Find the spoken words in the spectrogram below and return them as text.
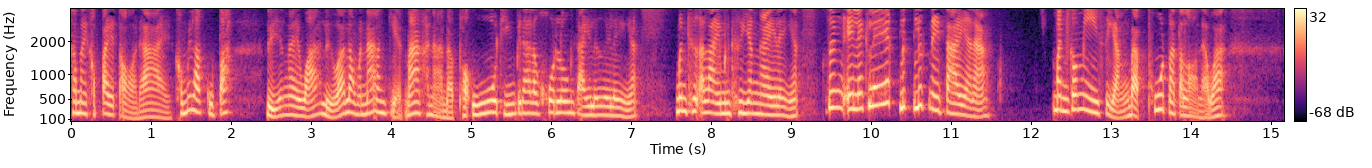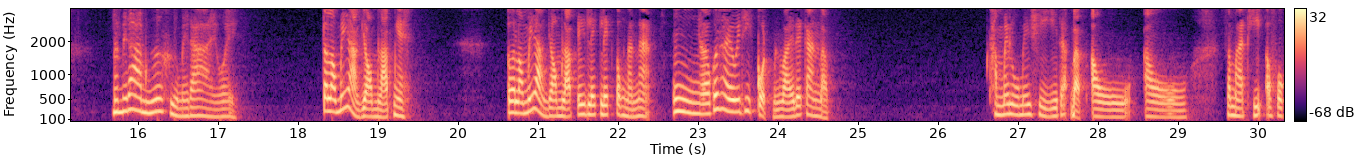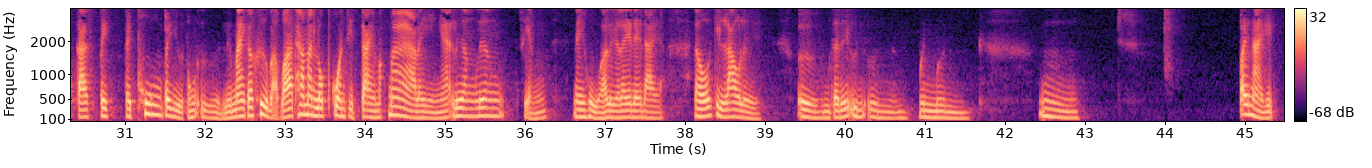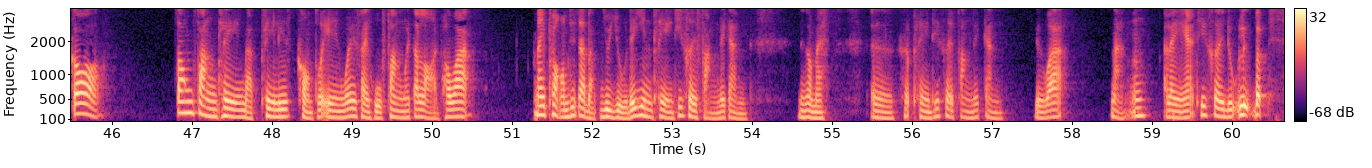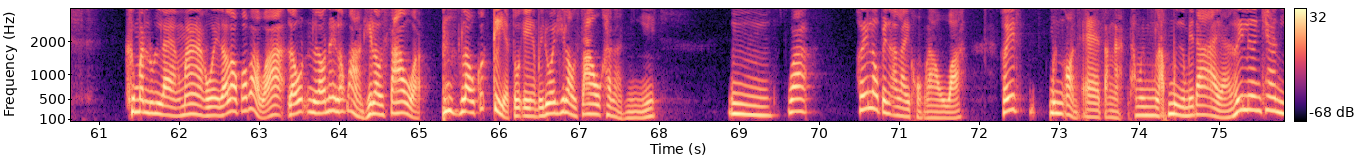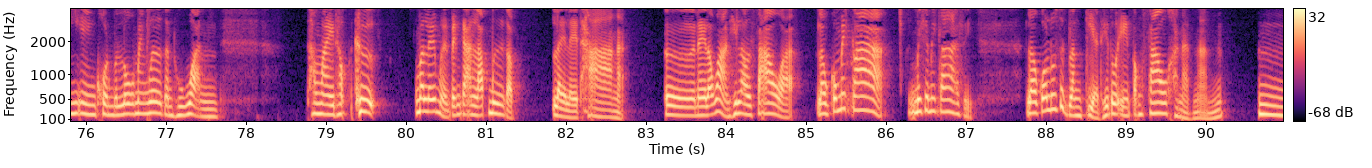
ทำไมเขาไปต่อได้ เขาไม่รักกูปะหรือยังไงวะ หรือว่าเรามันน่ารังเกียจมากขนาดแบบพออู้ทิ้งไปได้แล้วโคตรโล่งใจเลยอะไรอย่างเงี้ย มันคืออะไรมันคือยังไงอะไรเงี้ย ซึ่งไอ้เล็ก ๆ ลึก ๆ ในใจอะนะมันก็มีเสียงแบบพูดมาตลอดแหละว่า มันไม่ได้มันก็คือไม่ได้เว้ยแต่เราไม่อยากยอมรับไงเออเราไม่อยากยอมรับไอ้เล็ก ๆ ตรงนั้นอะอืม เราก็ใช้วิธีกดมันไว้ด้วยกันแบบทำไม่รู้ไม่ชี้แบบเอาเอาสมาธิเอาโฟกัสไปไปพุ่งไปอยู่ตรงอื่น หรือไม่ก็คือแบบว่าถ้ามันรบกวนจิตใจมาก ๆ อะไรอย่างเงี้ย เรื่องเรื่องเสียง ในหัวหรืออะไรใดๆอะเราก็กินเหล้าเลย เออ มันจะได้อื่นๆมึนๆอืม ไปไหนก็ต้องฟังเพลงแบบ playlist ของตัวเองไว้ใส่หูฟังไว้ตลอด เพราะว่าไม่พร้อมที่จะแบบอยู่ๆได้ยินเพลงที่เคยฟังด้วยกันนึกออกไหมเออเพลงที่เคยฟังด้วยกัน หรือว่าหนังอะไรเงี้ย ที่เคยดูหรือแบบ คือมันรุนแรงมากเว้ยแล้วเราก็แบบว่า แล้วแล้วในระหว่างที่เราเศร้า อะ เราก็เกลียดตัวเองไปด้วยที่เราเศร้าขนาดนี้ อืม ว่า เฮ้ยเราเป็นอะไรของเราวะเฮ้ยมึงอ่อนแอจังอะทำไมมึงรับมือไม่ได้อะเฮ้ยเรื่องแค่นี้เองคนบนโลกแม่งเลิกกันทุกวันทำไมทคือมันเลยเหมือนเป็นการรับมือกับหลาย ๆ ทางอะเออ ในระหว่างที่เราเศร้าอะเราก็ไม่กล้า ไม่ใช่ไม่กล้าสิเราก็รู้สึกรังเกียจที่ตัวเองต้องเศร้าขนาดนั้น อืม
